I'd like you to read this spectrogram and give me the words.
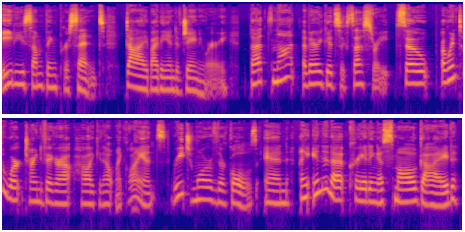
80 something percent die by the end of January. That's not a very good success rate. So, I went to work trying to figure out how I could help my clients reach more of their goals, and I ended up creating a small guide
